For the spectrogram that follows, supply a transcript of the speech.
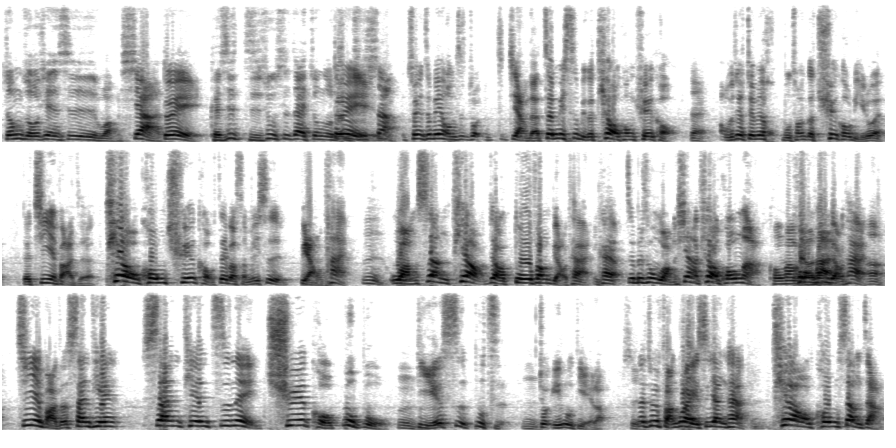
中轴线是往下的，对，可是指数是在中轴线之上。所以这边我们是做讲的，这边是不是有个跳空缺口？对，我就这边补充一个缺口理论的经验法则。跳空缺口代表什么意思？表态。嗯，往上跳叫多方表态。你看这边是往下跳空嘛？空方表态。嗯，经验法则三天。三天之内缺口不补，嗯，跌势不止，嗯，就一路跌了。是，那这边反过来也是一样，看跳空上涨，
